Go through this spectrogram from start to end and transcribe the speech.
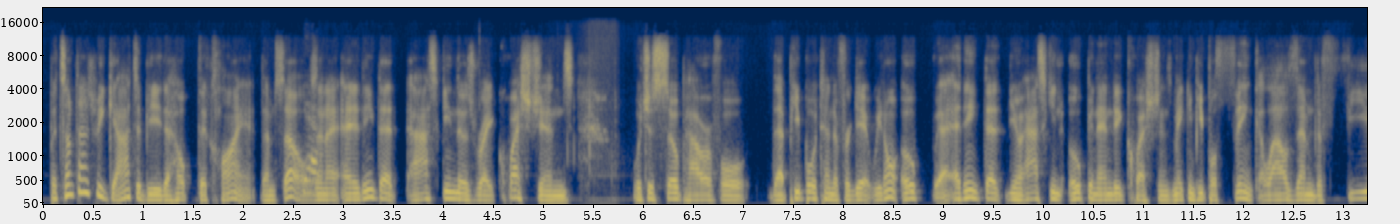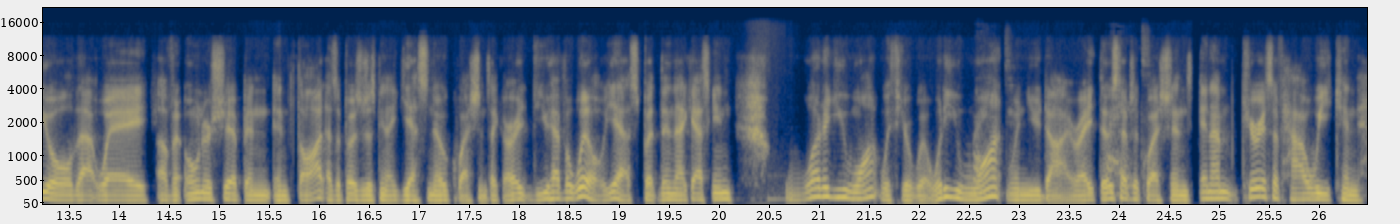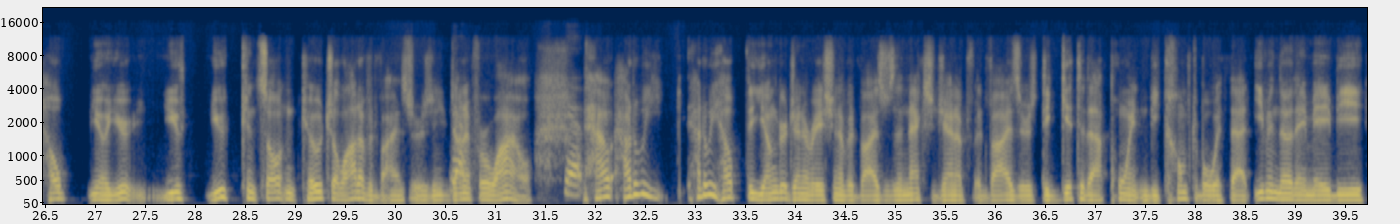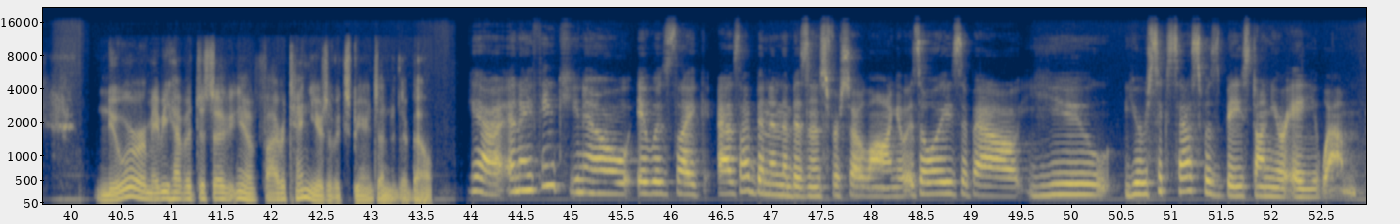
but sometimes we got to be to help the client themselves yeah. and I, I think that asking those right questions which is so powerful that people tend to forget. We don't op- I think that you know asking open-ended questions, making people think allows them to feel that way of an ownership and, and thought as opposed to just being like yes, no questions. Like, all right, do you have a will? Yes. But then like asking, what do you want with your will? What do you right. want when you die? Right. Those right. types of questions. And I'm curious of how we can help you know you're you you consult and coach a lot of advisors and you've done it for a while yeah. how how do we how do we help the younger generation of advisors the next gen of advisors to get to that point and be comfortable with that even though they may be newer or maybe have a, just a you know five or ten years of experience under their belt yeah, and I think, you know, it was like as I've been in the business for so long, it was always about you your success was based on your AUM.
